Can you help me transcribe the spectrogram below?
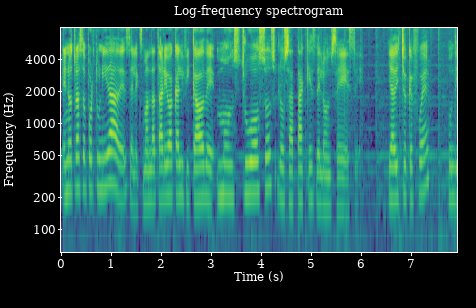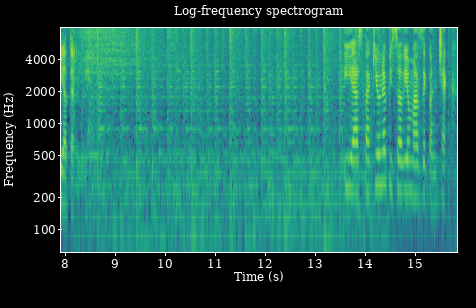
En otras oportunidades, el exmandatario ha calificado de monstruosos los ataques del 11S y ha dicho que fue un día terrible. Y hasta aquí un episodio más de Concheck.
